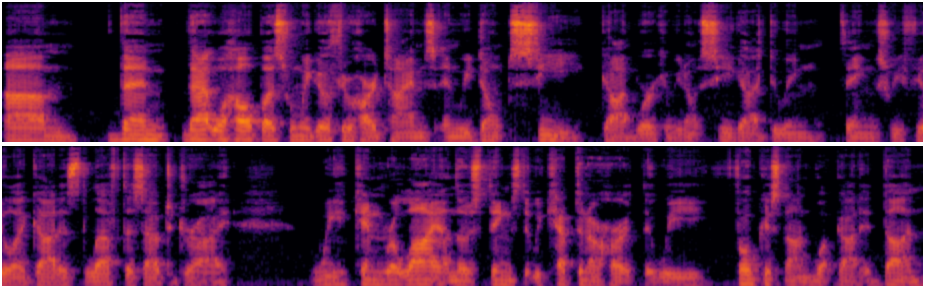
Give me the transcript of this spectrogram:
um, then that will help us when we go through hard times and we don't see God working, we don't see God doing things. We feel like God has left us out to dry. We can rely on those things that we kept in our heart, that we focused on what God had done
